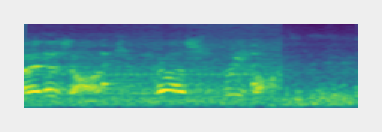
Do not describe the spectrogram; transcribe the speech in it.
China's to cross Fremont.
